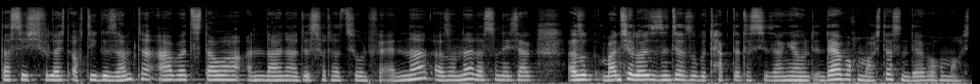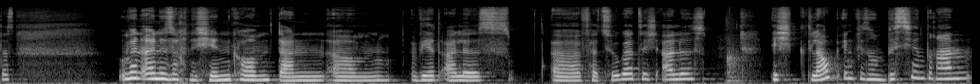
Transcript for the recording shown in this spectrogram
dass sich vielleicht auch die gesamte Arbeitsdauer an deiner Dissertation verändert. Also, ne, dass du nicht sagst, also manche Leute sind ja so getaktet, dass sie sagen, ja, und in der Woche mache ich das, in der Woche mache ich das. Und wenn eine Sache nicht hinkommt, dann ähm, wird alles, äh, verzögert sich alles. Ich glaube irgendwie so ein bisschen dran,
